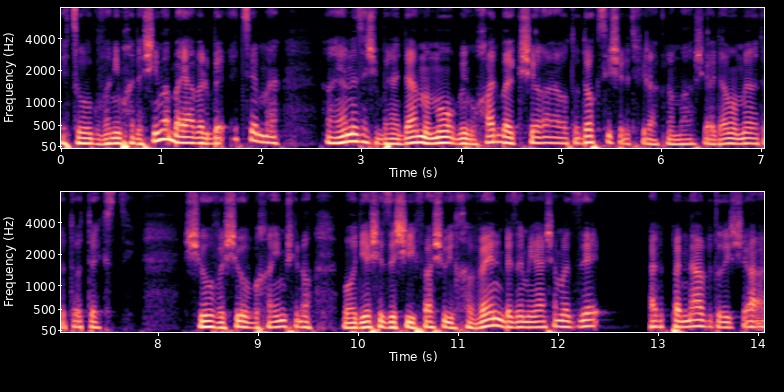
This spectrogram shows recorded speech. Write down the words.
יצרו גוונים חדשים בבעיה, אבל בעצם הרעיון הזה שבן אדם אמור, במיוחד בהקשר האורתודוקסי של התפילה, כלומר, שאדם אומר את אותו טקסט שוב ושוב בחיים שלו, ועוד יש איזו שאיפה שהוא יכוון באיזה מילה שם, זה על פניו דרישה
